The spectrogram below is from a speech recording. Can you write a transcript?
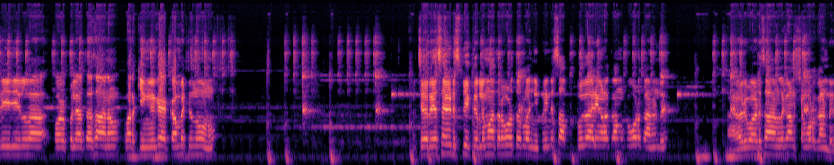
രീതിയിലുള്ള കുഴപ്പമില്ലാത്ത സാധനം വർക്കിംഗ് കേൾക്കാൻ പറ്റും തോന്നുന്നു. ചെറിയ സൈഡ് സ്പീക്കറിൽ മാത്രമേ കൊടുത്തുള്ളൂ ഇനിയിപ്പോ ഇതിന്റെ സബ് കാര്യങ്ങളൊക്കെ നമുക്ക് കൊടുക്കാനുണ്ട്. അങ്ങനെ ഒരുപാട് സാധനങ്ങൾ കണക്ഷൻ കൊടുക്കാനുണ്ട്.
